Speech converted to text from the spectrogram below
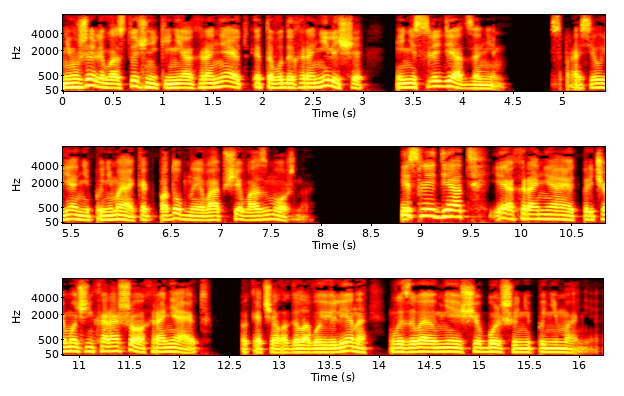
Неужели восточники не охраняют это водохранилище и не следят за ним? Спросил я, не понимая, как подобное вообще возможно. И следят, и охраняют, причем очень хорошо охраняют, покачала головой Елена, вызывая у меня еще больше непонимания.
